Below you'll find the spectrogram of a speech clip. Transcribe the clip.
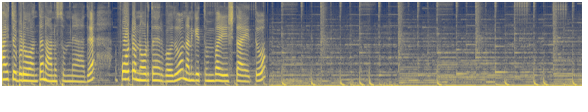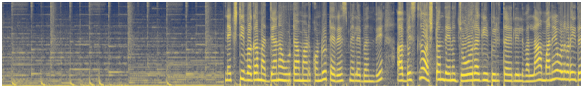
ಆಯಿತು ಬಿಡು ಅಂತ ನಾನು ಸುಮ್ಮನೆ ಆದೆ. ಫೋಟೋ ನೋಡ್ತಾ ಇರ್ಬೋದು, ನನಗೆ ತುಂಬ ಇಷ್ಟ ಆಯಿತು. ನೆಕ್ಸ್ಟ್ ಇವಾಗ ಮಧ್ಯಾಹ್ನ ಊಟ ಮಾಡಿಕೊಂಡು ಟೆರೆಸ್ ಮೇಲೆ ಬಂದ್ವಿ. ಆ ಬಿಸಿಲು ಅಷ್ಟೊಂದೇನು ಜೋರಾಗಿ ಬೀಳ್ತಾ ಇರಲಿಲ್ವಲ್ಲ, ಮನೆ ಒಳಗಡೆ ಇದೆ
